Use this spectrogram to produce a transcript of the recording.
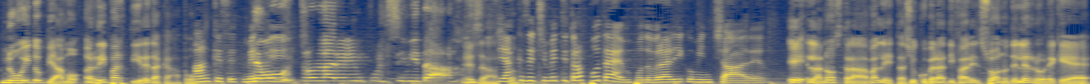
noi dobbiamo ripartire da capo. Anche se metti... Devo controllare l'impulsività. Esatto. Sì, anche se ci metti troppo tempo dovrai ricominciare. E la nostra Valletta si occuperà di fare il suono dell'errore che è.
